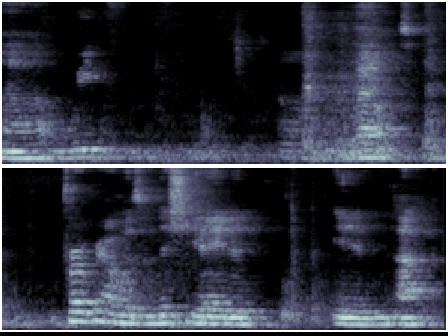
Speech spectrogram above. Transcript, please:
uh, we've, uh, well, the program was initiated in, uh,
